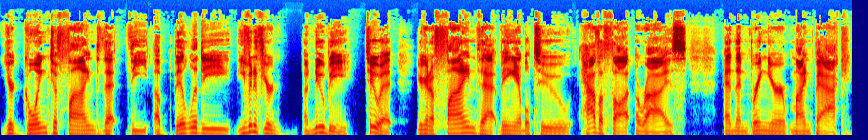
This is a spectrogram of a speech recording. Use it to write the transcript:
you're going to find that the ability, even if you're a newbie to it, you're going to find that being able to have a thought arise and then bring your mind back,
